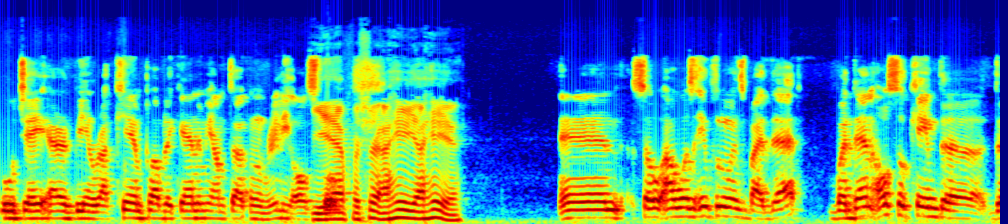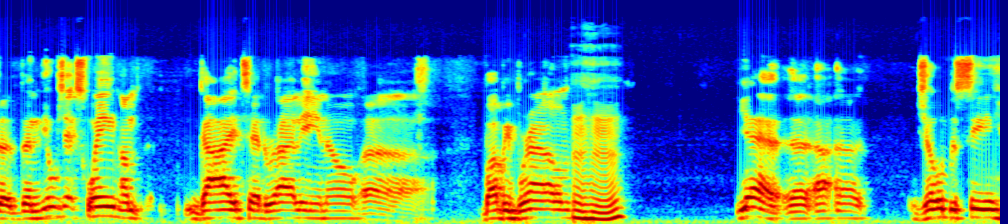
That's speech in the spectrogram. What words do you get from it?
Cool J, Eric B, and Rakim, Public Enemy. I'm talking really old school. Yeah, for sure. I hear you. I hear you. And so I was influenced by that. But then also came the the, the New Jack Swing. Um, guy Ted Riley, you know, uh, Bobby Brown. Mm-hmm yeah, uh, uh, uh Jodeci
